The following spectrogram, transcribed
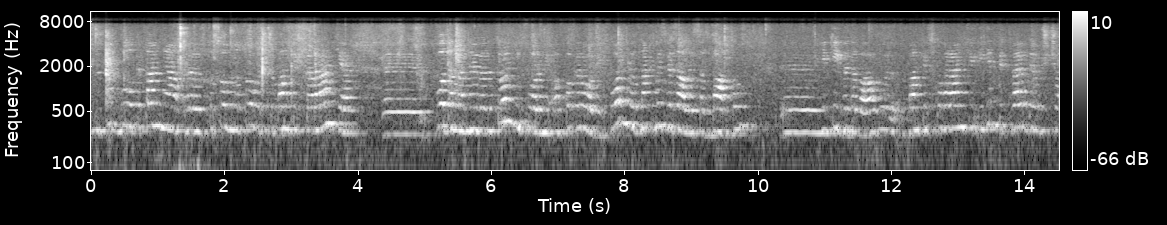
тут було питання стосовно того, що банківська гарантія подана не в електронній формі, а в паперовій формі. Однак ми зв'язалися з банком, який видавав банківську гарантію, і він підтвердив, що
